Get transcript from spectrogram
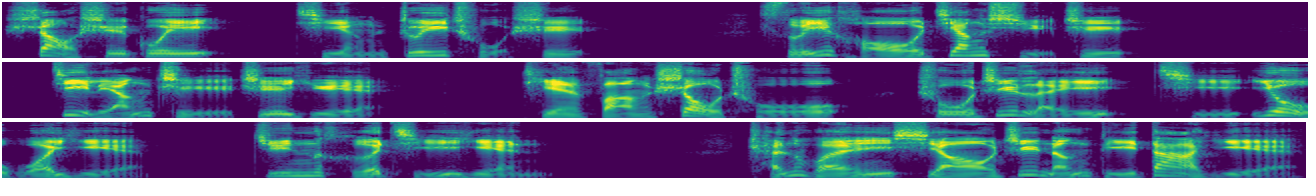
少师归，请追楚师。随侯将许之。季良止之曰。”天方受楚，楚之雷，其诱我也。君何及焉？臣闻小之能敌大也，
